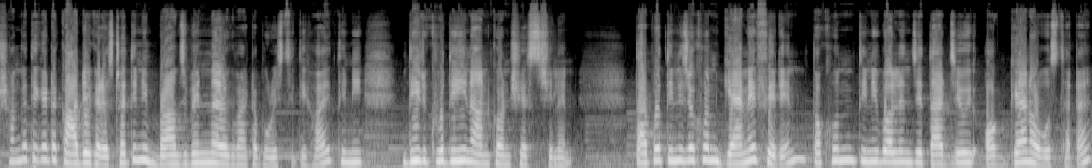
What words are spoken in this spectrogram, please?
সঙ্গে থেকে একটা কার্ডিয়াক অ্যারেস্ট হয়। তিনি বাঁচবেন না এরকম একটা পরিস্থিতি হয়। তিনি দীর্ঘদিন আনকনশিয়াস ছিলেন। তারপর তিনি যখন জ্ঞানে ফেরেন, তখন তিনি বলেন যে তার যে ওই অজ্ঞান অবস্থাটা,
